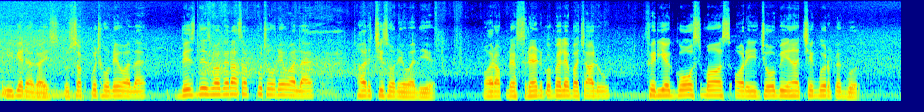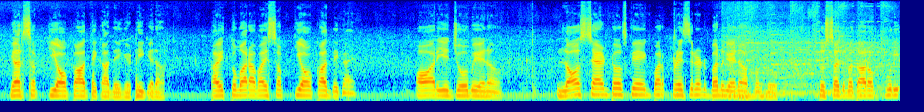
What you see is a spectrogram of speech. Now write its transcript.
ठीक है ना गाइस तो सब कुछ होने वाला है। बिज़नेस वगैरह सब कुछ होने वाला है। हर चीज़ होने वाली है। और अपने फ्रेंड को पहले बचा लूँ। फिर ये गोस मास और ये जो भी है ना, चिंगुर पिंगुर, यार सबकी औकात दिखा देंगे, ठीक है ना? भाई, तुम्हारा भाई सबकी औकात दिखाए। और ये जो भी है ना लॉस सैंटोस के एक बार प्रेसिडेंट बन गए ना अपन लोग। तो सच बता रहा हूँ, पूरी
